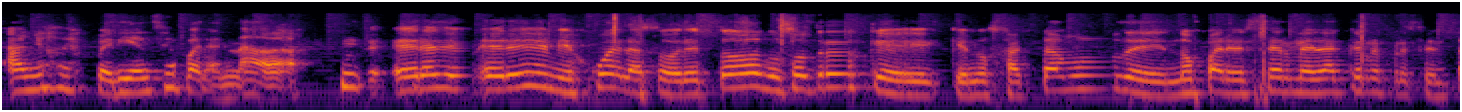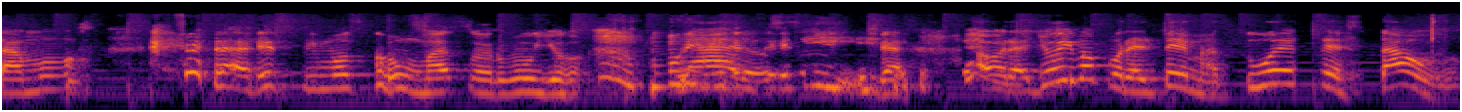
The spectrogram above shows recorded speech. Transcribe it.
años de experiencia para nada. Eres de, eres de mi escuela, sobre todo nosotros que, que nos jactamos de no parecer la edad que representamos, la decimos con más orgullo. Muy claro, sí. Ahora, yo iba por el tema, tú eres Tauro.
